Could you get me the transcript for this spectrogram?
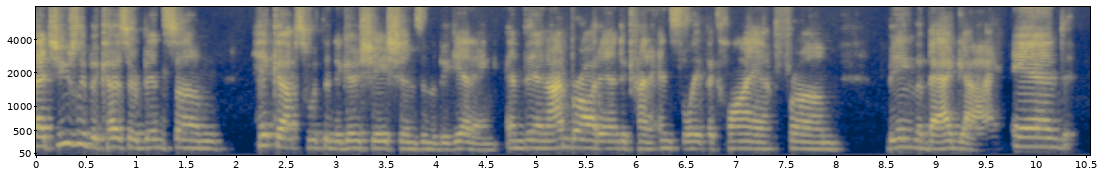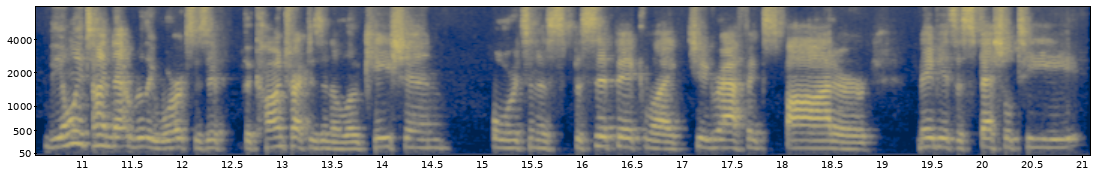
that's usually because there have been some hiccups with the negotiations in the beginning. And then I'm brought in to kind of insulate the client from being the bad guy. And the only time that really works is if the contract is in a location or it's in a specific like geographic spot or maybe it's a specialty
